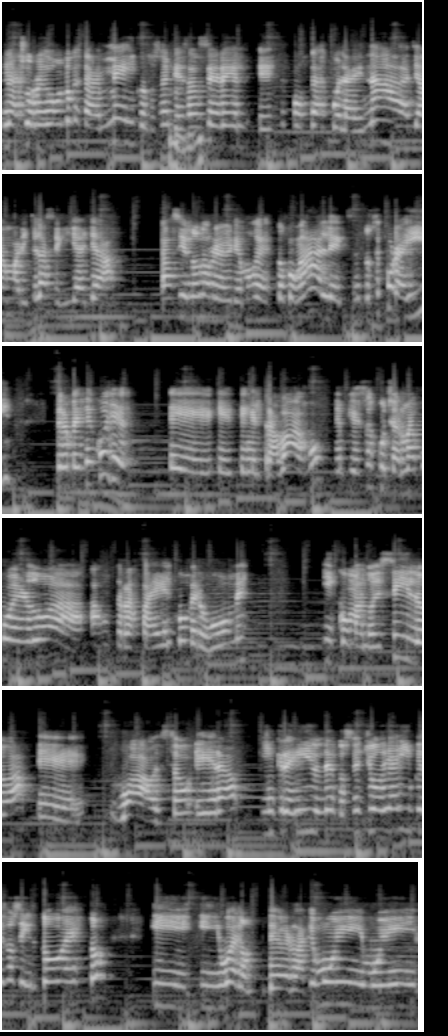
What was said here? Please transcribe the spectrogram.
Nacho Redondo que estaba en México, entonces empieza a hacer el, este podcast Escuela de Nada, María que la seguía ya, haciendo nos de esto con Alex, entonces por ahí, de repente, oye, eh, en el trabajo, empiezo a escuchar, me acuerdo, a, a José Rafael con Vero Gómez y con Manuel Silva, eh, wow, eso era increíble, entonces yo de ahí empiezo a seguir todo esto y, y bueno, de verdad que muy, muy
